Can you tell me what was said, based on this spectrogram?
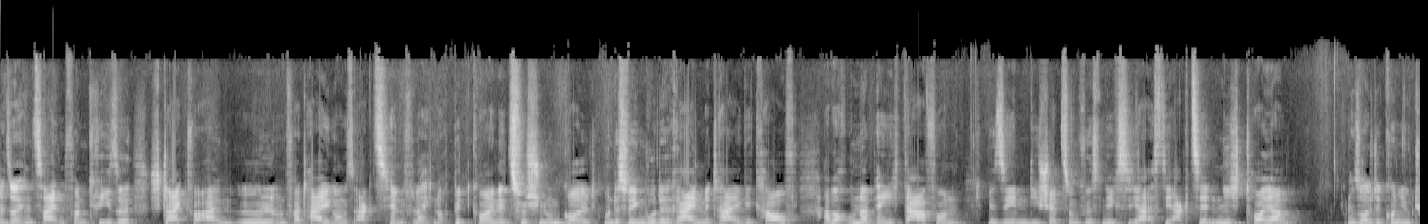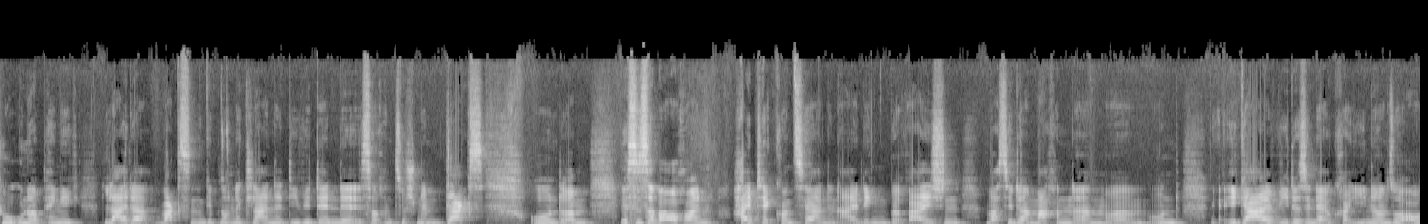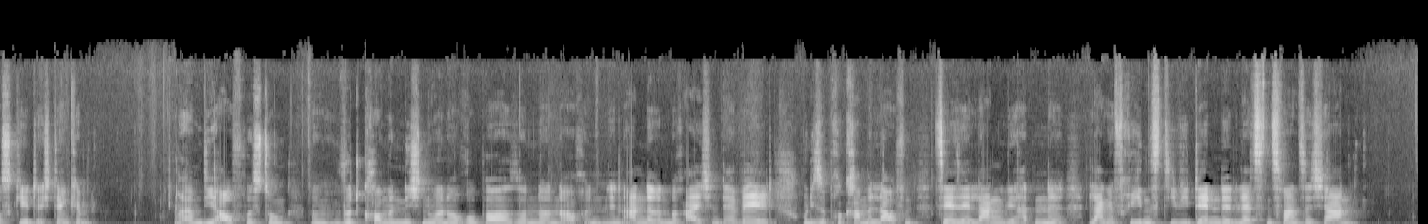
in solchen Zeiten von Krise steigt vor allem Öl- und Verteidigungsaktien, vielleicht noch Bitcoin inzwischen und Gold. Und deswegen wurde Rheinmetall gekauft. Aber auch unabhängig davon, wir sehen die Schätzung fürs nächste Jahr, ist die Aktie nicht teuer und sollte konjunkturunabhängig leider wachsen. Gibt noch eine kleine Dividende, ist auch inzwischen im DAX. Und ähm, es ist aber auch ein Hightech-Konzern in einigen Bereichen, was sie da machen. Ähm, ähm und egal wie das in der Ukraine und so ausgeht, ich denke, die Aufrüstung ähm, wird kommen, nicht nur in Europa, sondern auch in, in, anderen Bereichen der Welt. Und diese Programme laufen sehr, sehr lang. Wir hatten eine lange Friedensdividende in den letzten 20 Jahren.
